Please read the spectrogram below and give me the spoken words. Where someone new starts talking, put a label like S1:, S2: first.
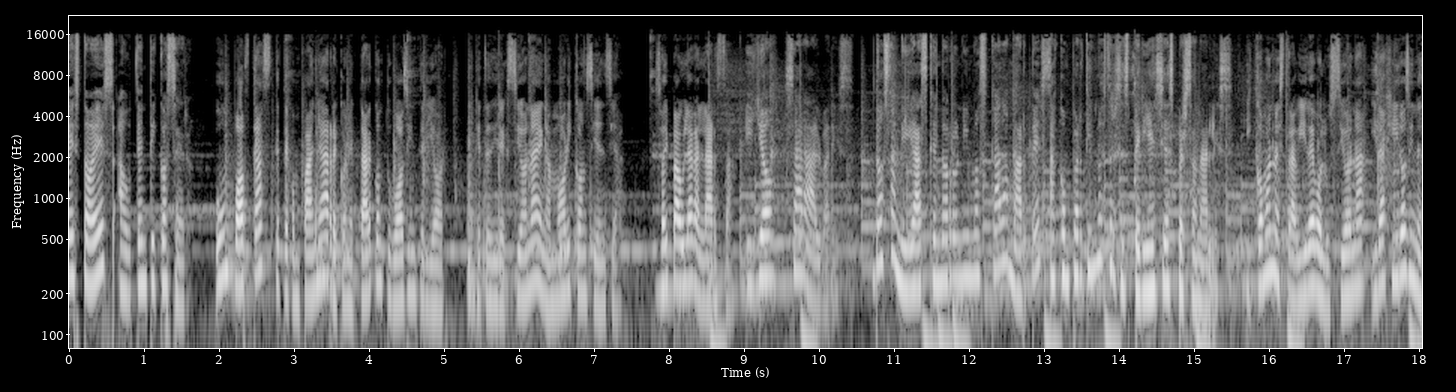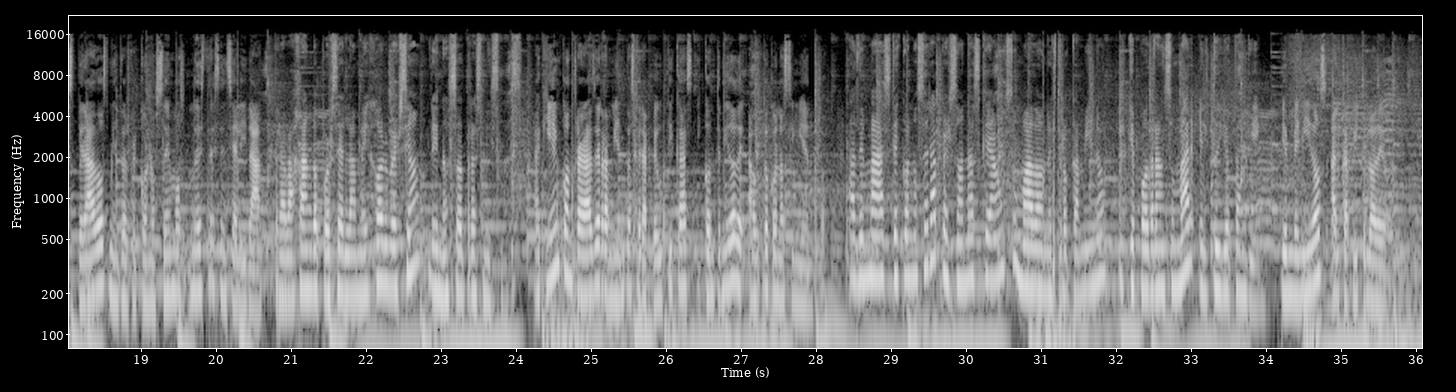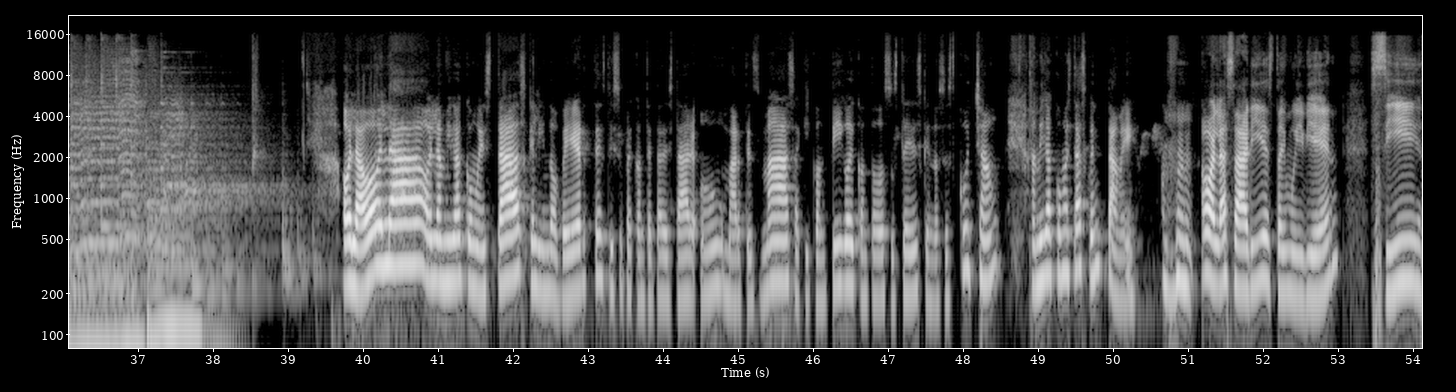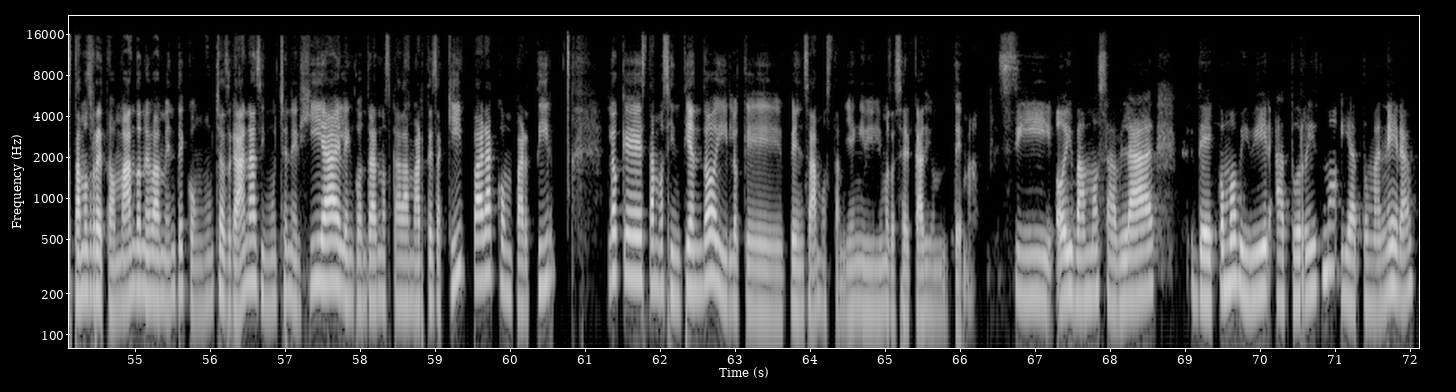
S1: Esto es Auténtico Ser,
S2: un podcast que te acompaña a reconectar con tu voz interior y que te direcciona en amor y conciencia. Soy Paula Galarza.
S1: Y yo, Sara Álvarez. Dos amigas que nos reunimos cada martes a compartir nuestras experiencias personales.
S2: Y cómo nuestra vida evoluciona y da giros inesperados mientras reconocemos nuestra esencialidad.
S1: Trabajando por ser la mejor versión de nosotras mismas.
S2: Aquí encontrarás herramientas terapéuticas y contenido de autoconocimiento
S1: además de conocer a personas que han sumado a nuestro camino y que podrán sumar el tuyo también.
S2: Bienvenidos al capítulo de hoy.
S1: Hola, hola, hola amiga, ¿cómo estás? Qué lindo verte. Estoy súper contenta de estar un martes más aquí contigo y con todos ustedes que nos escuchan. Amiga, ¿cómo estás? Cuéntame.
S2: Hola, Sari, estoy muy bien. Sí, estamos retomando nuevamente con muchas ganas y mucha energía el encontrarnos cada martes aquí para compartir lo que estamos sintiendo y lo que pensamos también y vivimos acerca de un tema.
S1: Sí, hoy vamos a hablar de cómo vivir a tu ritmo y a tu manera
